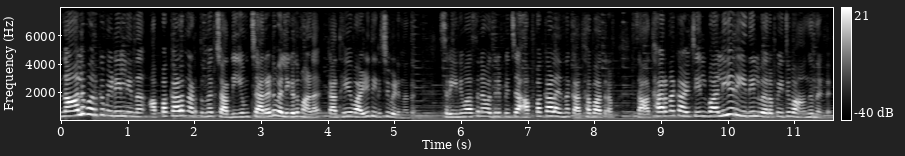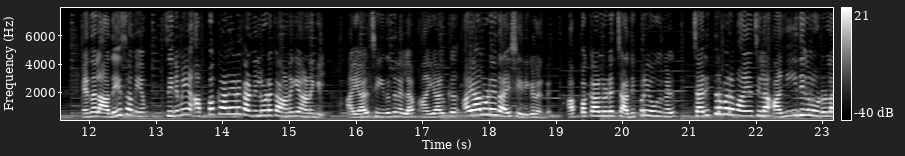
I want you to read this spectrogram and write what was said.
നാലു പേർക്കും ഇടയിൽ നിന്ന് അപ്പക്കാളം നടത്തുന്ന ചതിയും ചരടുവലികളുമാണ് കഥയെ വഴി തിരിച്ചുവിടുന്നത് ശ്രീനിവാസൻ അവതരിപ്പിച്ച അപ്പക്കാള എന്ന കഥാപാത്രം സാധാരണ കാഴ്ചയിൽ വലിയ രീതിയിൽ വെറുപ്പേറ്റ് വാങ്ങുന്നുണ്ട്. എന്നാൽ അതേസമയം സിനിമയെ അപ്പക്കാളയുടെ കണ്ണിലൂടെ കാണുകയാണെങ്കിൽ അയാൾ ചെയ്തതിനെല്ലാം അയാൾക്ക് അയാളുടേതായ ശരികളുണ്ട്. അപ്പക്കാളുടെ ചതിപ്രയോഗങ്ങൾ ചരിത്രപരമായ ചില അനീതികളോടുള്ള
